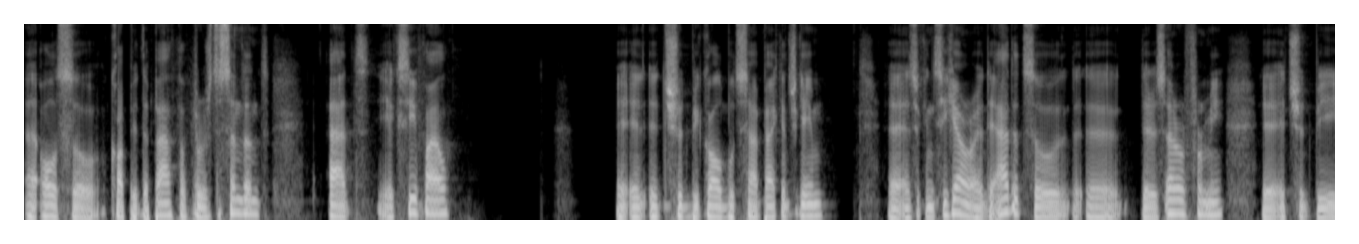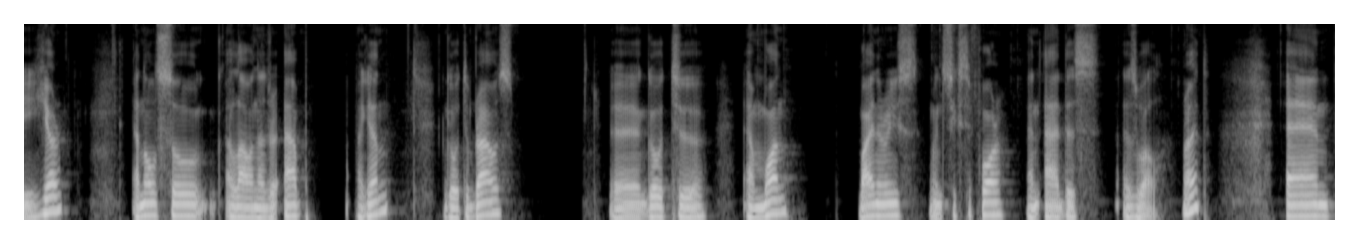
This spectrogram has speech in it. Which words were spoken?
uh, also copy the path of first descendant, add exe file. It, it should be called bootstrap package game. Uh, as you can see here, already added, so uh, there is error for me. It should be here. And also allow another app again. Go to browse, uh, go to M1, binaries, Win64, and add this as well, right? And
